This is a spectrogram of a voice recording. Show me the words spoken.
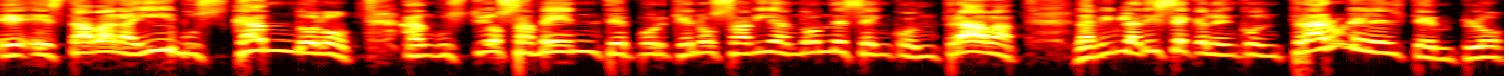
eh, estaban ahí buscándolo angustiosamente porque no sabían dónde se encontraba. La Biblia dice que lo encontraron en el templo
